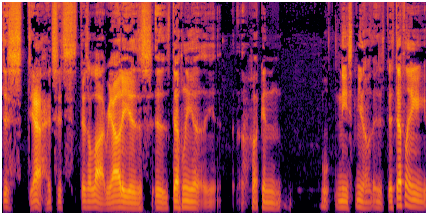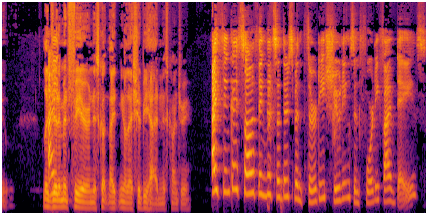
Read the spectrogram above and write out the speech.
just yeah, it's it's there's a lot. Reality is is definitely a, a fucking needs. You know, there's, there's definitely legitimate I, fear in this like you know that should be had in this country. I think I saw a thing that said there's been 30 shootings in 45 days.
